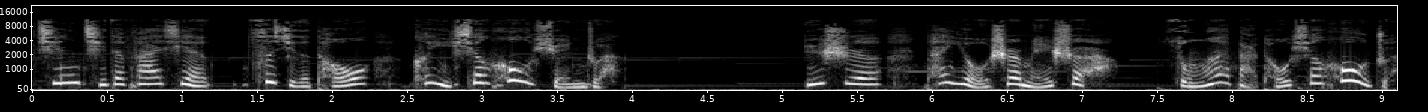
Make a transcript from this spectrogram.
惊奇的发现自己的头可以向后旋转，于是他有事儿没事儿啊，总爱把头向后转。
